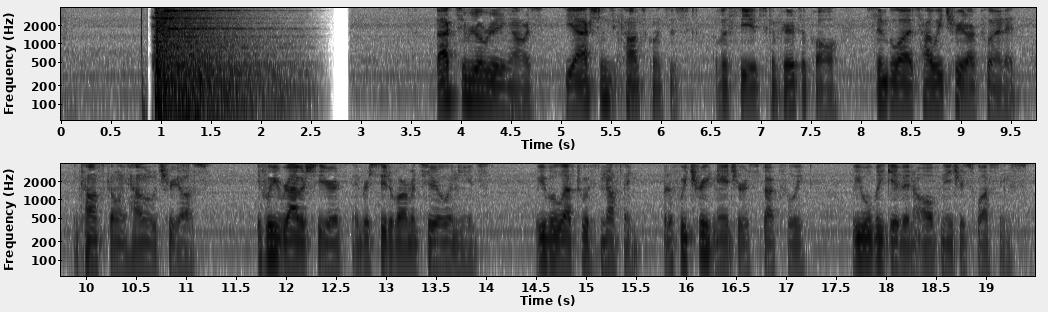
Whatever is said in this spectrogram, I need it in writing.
Back to real reading hours. The actions and consequences of the thieves compared to Paul symbolize how we treat our planet and consequently how it will treat us. If we ravage the earth in pursuit of our material needs, we will be left with nothing. But if we treat nature respectfully, we will be given all of nature's blessings.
